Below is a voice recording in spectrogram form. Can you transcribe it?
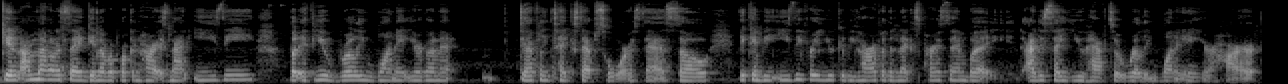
getting I'm not gonna say getting over a broken heart is not easy, but if you really want it, you're gonna definitely take steps towards that. So it can be easy for you, it could be hard for the next person, but I just say you have to really want it in your heart.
